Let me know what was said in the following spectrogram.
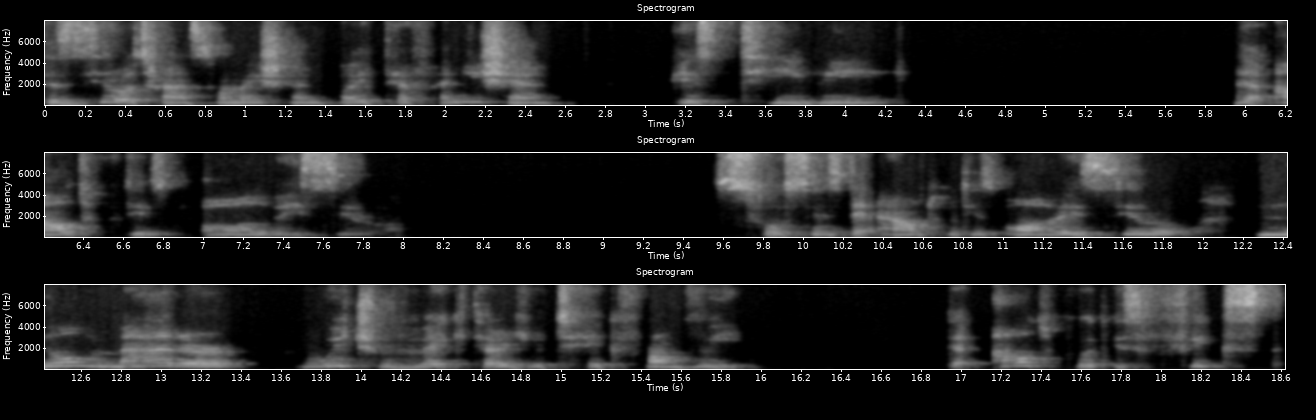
The zero transformation by definition is TV. The output is always zero. So since the output is always zero, no matter which vector you take from V, the output is fixed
